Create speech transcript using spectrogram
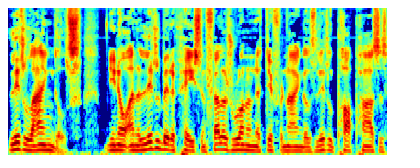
little angles, you know, and a little bit of pace and fellas running at different angles, little pop passes,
